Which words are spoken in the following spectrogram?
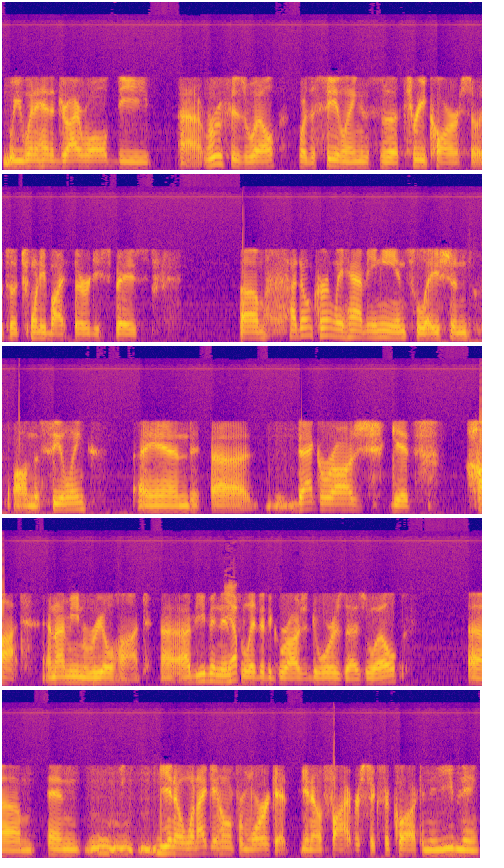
we went ahead and drywalled the uh, roof as well, or the ceiling. This is a three car, so it's a 20 by 30 space. Um, I don't currently have any insulation on the ceiling, and uh, that garage gets hot, and I mean real hot. Uh, I've even Yep. insulated the garage doors as well. Um, and you know, when I get home from work at you know five or six o'clock in the evening,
